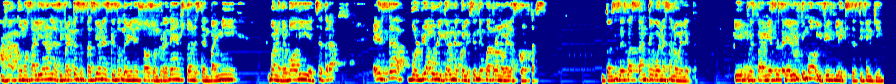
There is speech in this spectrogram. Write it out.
Ajá, como salieron las diferentes estaciones, que es donde viene Shawshank Redemption, Stand By Me, bueno, The Body, etc. Esta volvió a publicar una colección de cuatro novelas cortas. Entonces es bastante buena esta noveleta. Y pues para mí este sería el último y Fit Blitz de Stephen King.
